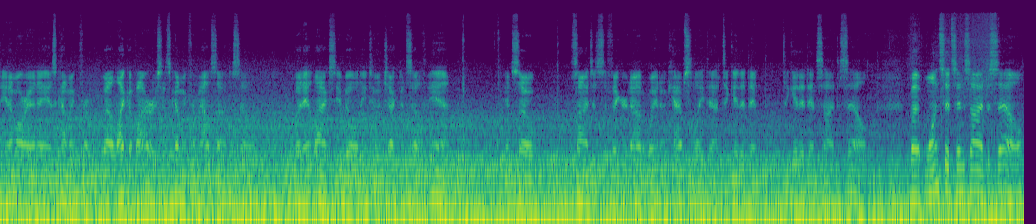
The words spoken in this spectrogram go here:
the mRNA is coming from, well, like a virus, it's coming from outside the cell but it lacks the ability to inject itself in. And so scientists have figured out a way to encapsulate that to get it in to get it inside the cell. But once it's inside the cell,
